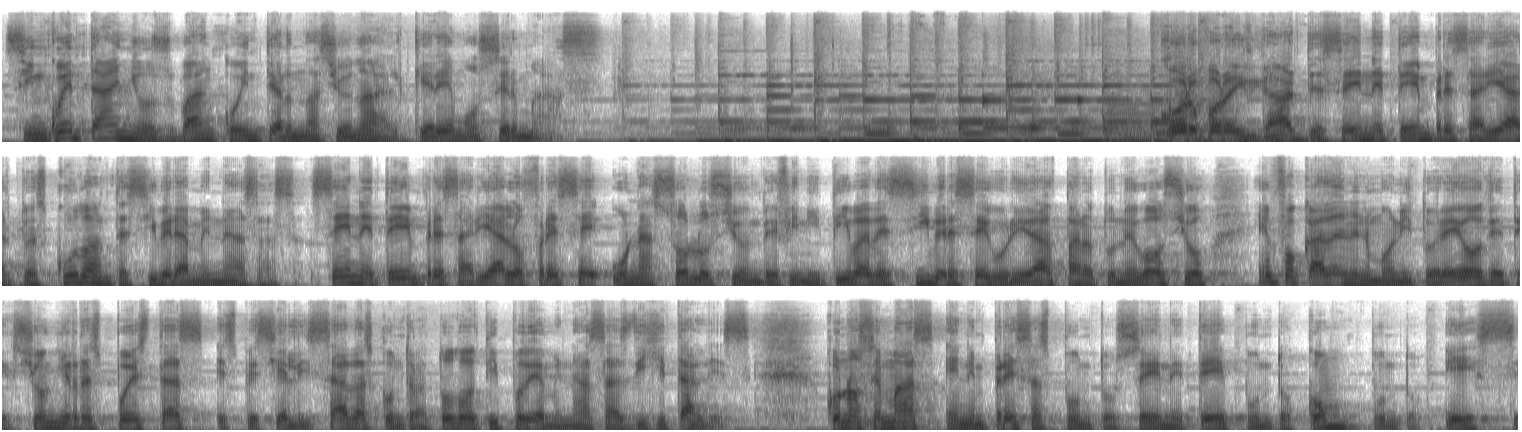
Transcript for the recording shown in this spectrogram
50 años Banco Internacional, queremos ser más. Corporate Guard de CNT Empresarial, tu escudo ante ciberamenazas. CNT Empresarial ofrece una solución definitiva de ciberseguridad para tu negocio enfocada en el monitoreo, detección y respuestas especializadas contra todo tipo de amenazas digitales. Conoce más en empresas.cnt.com.es.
